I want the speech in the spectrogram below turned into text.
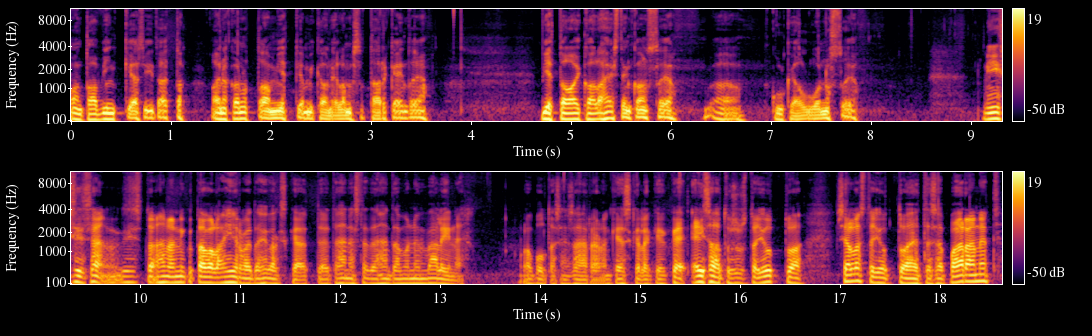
antaa vinkkejä siitä, että aina kannattaa miettiä, mikä on elämässä tärkeintä ja viettää aikaa läheisten kanssa ja ää, kulkea luonnossa. Ja. Niin siis, siis hän on niin kuin tavallaan hirveätä hyväksikäyttöä, että hänestä tehdään tämmöinen väline lopulta sen sairauden keskellä. Ei saatu susta juttua, sellaista juttua, että sä paranet,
